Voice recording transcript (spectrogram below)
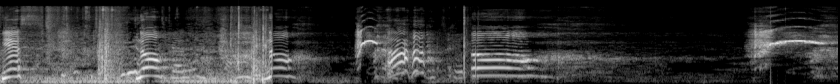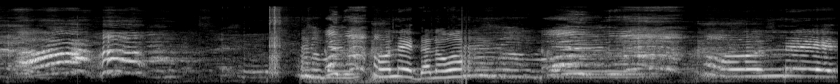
Yes. No. No. Ah! No. Ulit, dalawa. Ulit,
